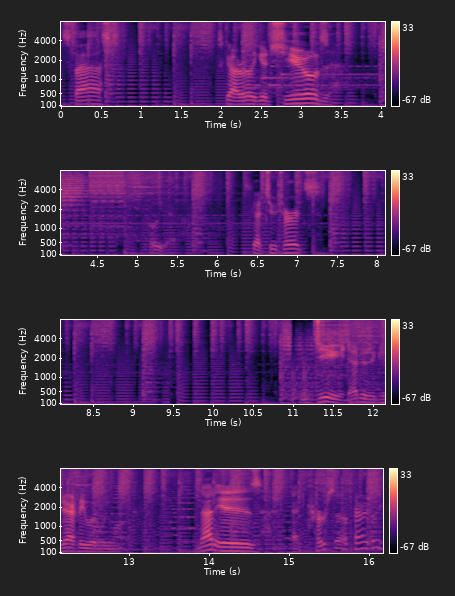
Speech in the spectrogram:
It's fast. Got really good shields. Oh yeah. It's got two turrets. Indeed, that is exactly what we want. And that is at Cursa, apparently?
